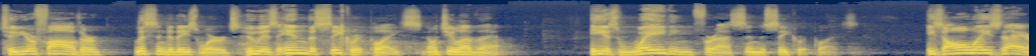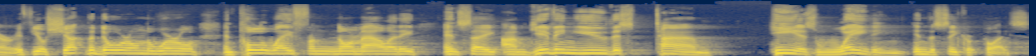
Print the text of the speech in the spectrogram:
to your Father. Listen to these words, who is in the secret place. Don't you love that? He is waiting for us in the secret place. He's always there. If you'll shut the door on the world and pull away from normality and say, I'm giving you this time, He is waiting in the secret place.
